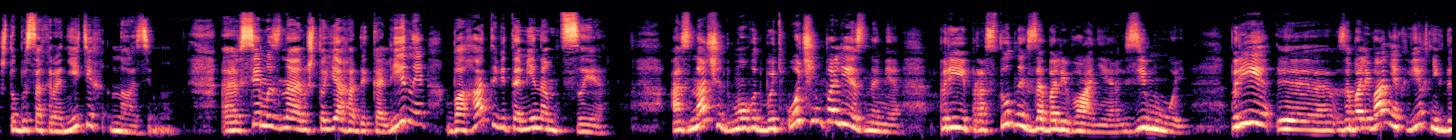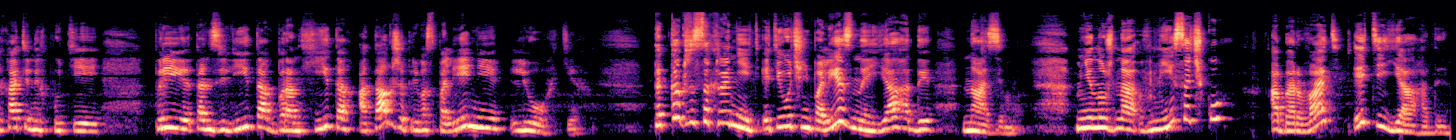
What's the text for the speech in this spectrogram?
чтобы сохранить их на зиму. Э, все мы знаем, что ягоды калины богаты витамином С, а значит могут быть очень полезными при простудных заболеваниях зимой, при э, заболеваниях верхних дыхательных путей, при танзелитах, бронхитах, а также при воспалении легких. Так как же сохранить эти очень полезные ягоды на зиму? Мне нужно в мисочку оборвать эти ягоды.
